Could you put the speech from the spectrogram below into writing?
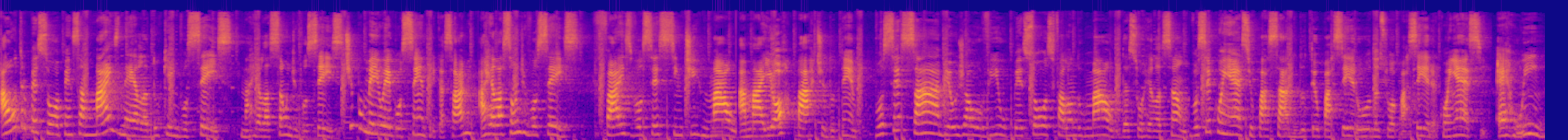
A outra pessoa pensa mais nela do que em vocês, na relação de vocês, tipo meio egocêntrica, sabe? A relação de vocês faz você se sentir mal a maior parte do tempo? Você sabe ou já ouviu pessoas falando mal da sua relação? Você conhece o passado do teu parceiro ou da sua parceira? Conhece? É ruim?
